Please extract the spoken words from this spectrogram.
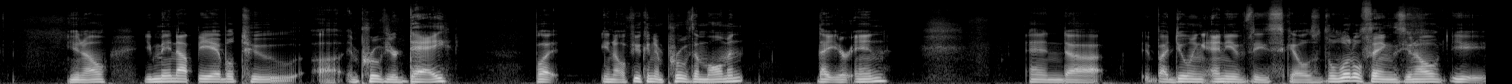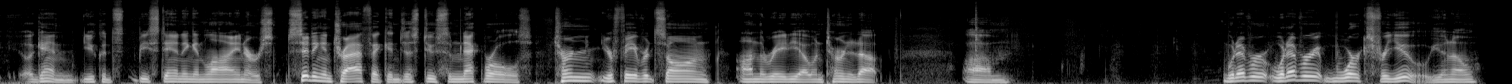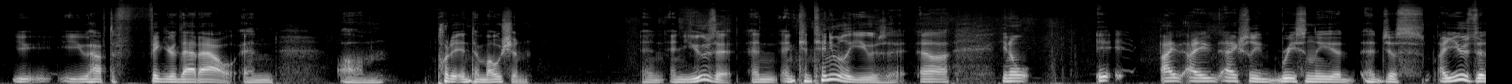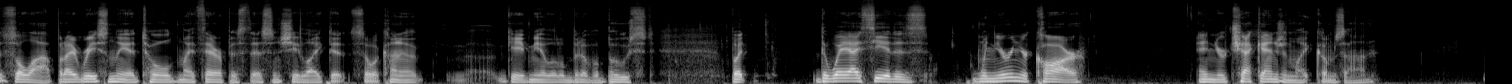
You know, you may not be able to uh, improve your day, but you know if you can improve the moment that you're in, and uh, by doing any of these skills, the little things, you know, you again you could be standing in line or sitting in traffic and just do some neck rolls. Turn your favorite song on the radio and turn it up. Um, whatever whatever it works for you, you know, you you have to figure that out and um, put it into motion and and use it and and continually use it. Uh, you know, it, I I actually recently had, had just I used this a lot, but I recently had told my therapist this and she liked it, so it kind of uh, gave me a little bit of a boost. But the way I see it is when you're in your car and your check engine light comes on,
